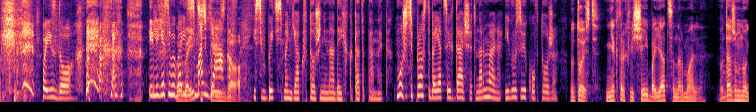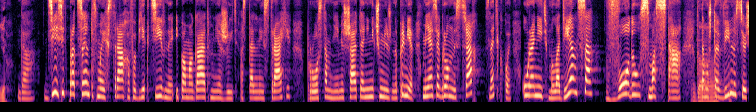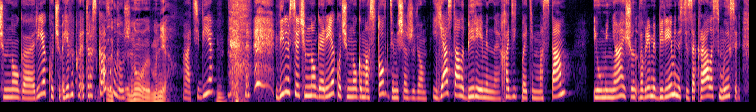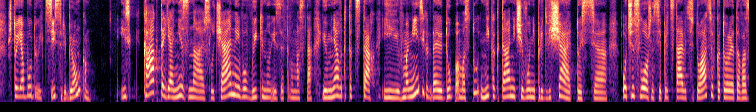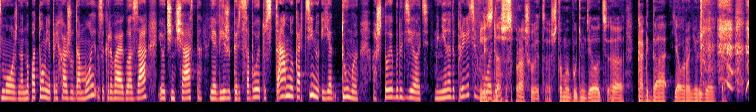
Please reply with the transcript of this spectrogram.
Поездо. Или если вы боитесь маньяков. Если вы боитесь маньяков, тоже не надо их куда-то там это. Можете просто бояться их дальше, это нормально. И грузовиков тоже. Ну, то есть, некоторых вещей бояться нормально. Даже многих. Да. 10% моих страхов объективны и помогают мне жить. Остальные страхи просто мне мешают, и они ни к чему не нужны. Например, у меня есть огромный страх, знаете какой? Уронить младенца в воду с моста. Да. Потому что в Вильнюсе очень много рек. Очень... Я это рассказывала так, уже? Ну, мне. А, тебе? В Вильнюсе очень много рек, очень много мостов, где мы сейчас живем. И я стала беременная, ходить по этим мостам, и у меня еще во время беременности закралась мысль, что я буду идти с ребенком и как-то я не знаю, случайно его выкину из этого моста. И у меня вот этот страх. И в моменте, когда я иду по мосту, никогда ничего не предвещает. То есть э, очень сложно себе представить ситуацию, в которой это возможно. Но потом я прихожу домой, закрываю глаза, и очень часто я вижу перед собой эту странную картину, и я думаю, а что я буду делать? Мне надо прыгать в воду. Лиз даже спрашивает, что мы будем делать, э, когда я уроню ребенка.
